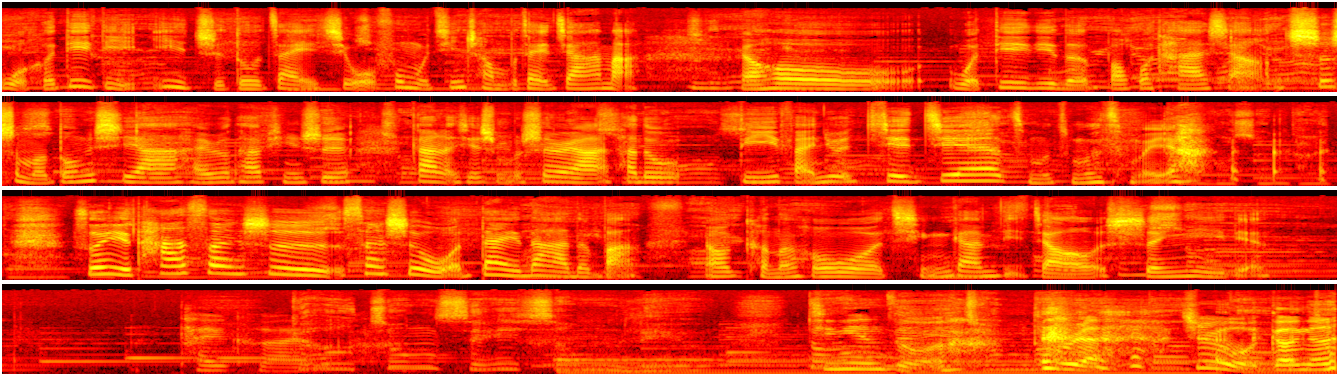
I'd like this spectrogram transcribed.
我和弟弟一直都在一起。我父母经常不在家嘛，然后我弟弟的，包括他想吃什么东西啊，还是说他平时干了些什么事儿啊，他都第一反应就是姐姐怎么怎么怎么样，所以他算是算是我带大的吧，然后可能和我情感比较深一点。太可爱了！今天怎么突然？就是我刚刚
